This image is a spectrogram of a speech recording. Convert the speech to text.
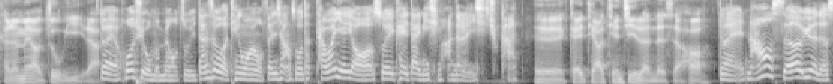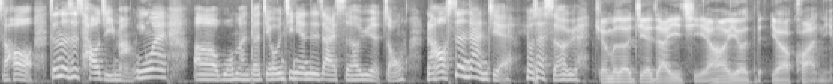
可能没有注意啦。对，或许我们没有注意，但是我听网友分享说，台台湾也有，所以可以带你喜欢的人一起去看。呃，可以挑天气冷的时候。对，然后十二月的时候真的是超级忙，因为呃，我们的结婚纪念日在十二月中，然后圣诞节又在十二月，全部都接在一起，然后又又要跨年。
